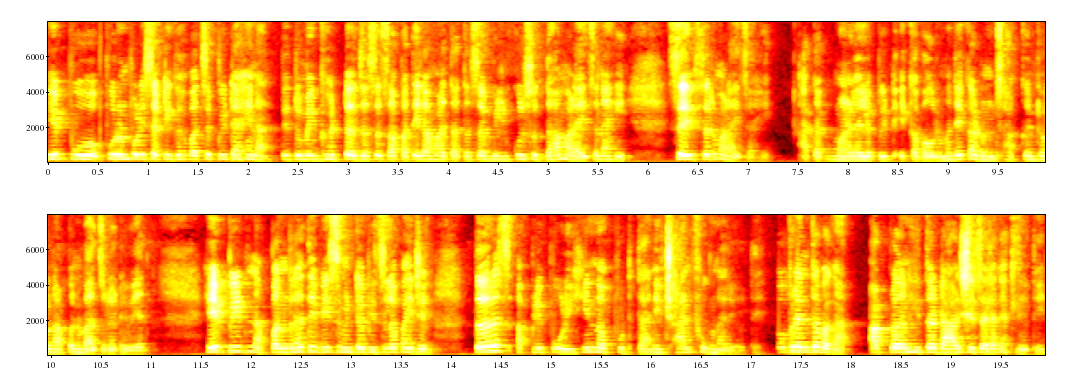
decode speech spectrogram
हे पु पुरणपोळीसाठी गव्हाचं पीठ आहे ना ते तुम्ही घट्ट जसं चपातीला मळता तसं बिलकुलसुद्धा मळायचं नाही. सैलसर मळायचं आहे. आता मळलेलं पीठ एका बाउलमध्ये काढून झाकण ठेवून आपण बाजूला ठेवूयात. हे पीठ ना पंधरा ते वीस मिनटं भिजलं पाहिजे. तरच आपली पोळी ही न फुटता आणि छान फुगणारी होते. तोपर्यंत बघा आपण इथं डाळ शिजायला घातली होती.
